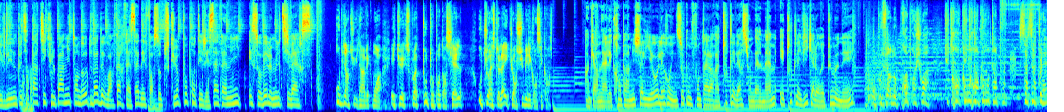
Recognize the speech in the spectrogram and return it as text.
Evelyne, petite particule parmi tant d'autres, va devoir faire face à des forces obscures pour protéger sa famille et sauver le multiverse. Ou bien tu viens avec moi et tu exploites tout ton potentiel, ou tu restes là et tu en subis les conséquences. Incarnée à l'écran par Michelle Yeoh, l'héroïne se confronte alors à toutes les versions d'elle-même et toutes les vies qu'elle aurait pu mener. On peut faire nos propres choix. Tu te rends compte, compte un peu Ça te plaît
